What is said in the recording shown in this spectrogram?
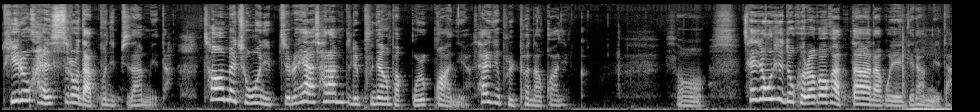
뒤로 갈수록 나쁜 입지다 합니다. 처음에 좋은 입지로 해야 사람들이 분양받고 올 거 아니에요. 살기 불편하고 하니까. 그래서 세종시도 그럴 것 같다라고 얘기를 합니다.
